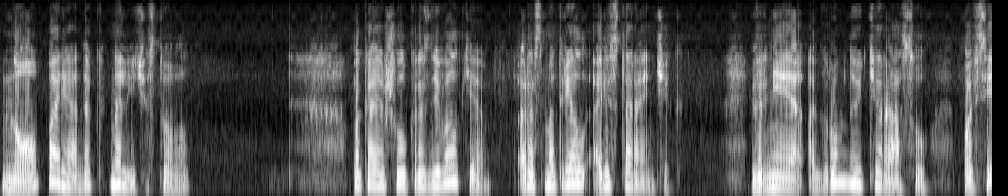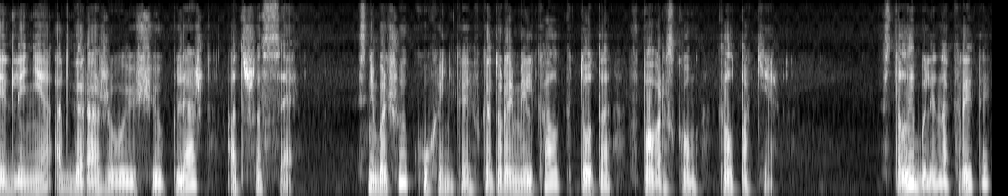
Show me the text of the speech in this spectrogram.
но порядок наличествовал. Пока я шел к раздевалке, рассмотрел ресторанчик, вернее, огромную террасу по всей длине, отгораживающую пляж от шоссе, с небольшой кухонькой, в которой мелькал кто-то в поварском колпаке. Столы были накрыты,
